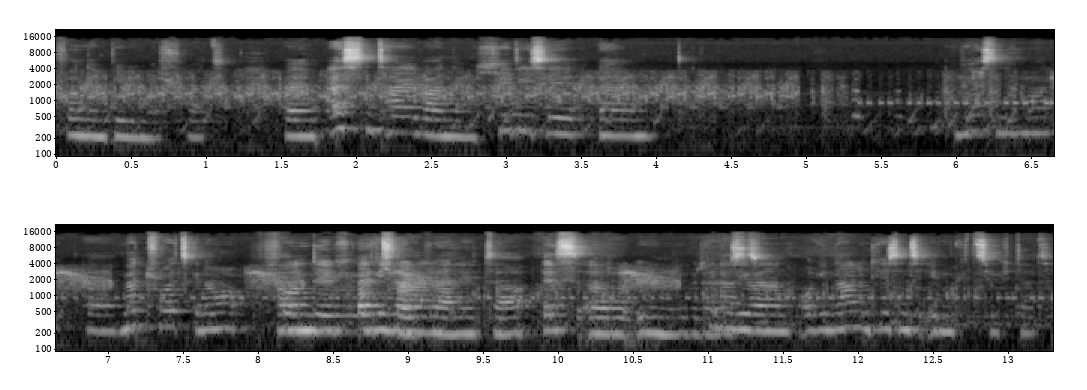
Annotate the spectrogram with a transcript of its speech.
von den Baby Metroids. Weil im ersten Teil waren nämlich hier diese, ähm, wie heißen die nochmal? Äh, Metroids, genau. Von dem. Metroid-Planet da. Ist äh, irgendwie wieder Genau, die waren original und hier sind sie eben gezüchtet.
